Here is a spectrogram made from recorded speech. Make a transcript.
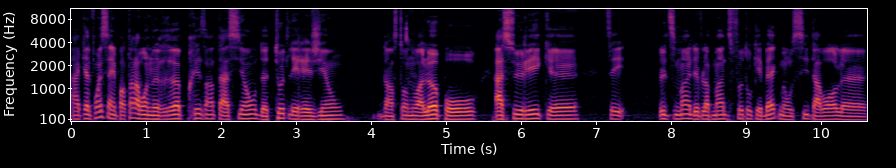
à quel point c'est important d'avoir une représentation de toutes les régions dans ce tournoi-là pour assurer que, c'est ultimement un développement du foot au Québec, mais aussi d'avoir le.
